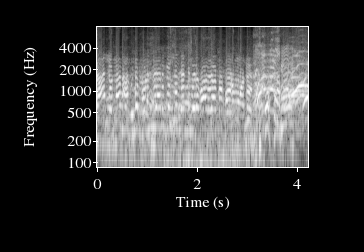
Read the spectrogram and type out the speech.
நான் சொன்னேன் அந்த போலீஸ்காருக்கு இன்னும் ரெண்டு பேரை பாதுகாப்பு போட மாட்டேன்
